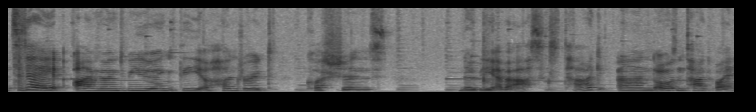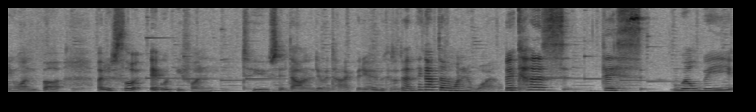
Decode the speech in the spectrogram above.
today I'm going to be doing the 100 questions nobody ever asks tag and I wasn't tagged by anyone but I just thought it would be fun to sit down and do a tag video because I don't think I've done one in a while. Because this will be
